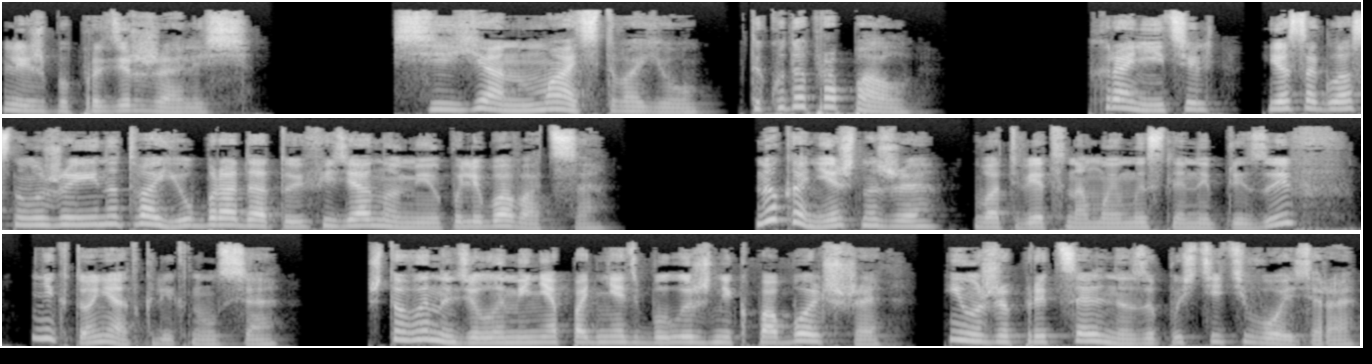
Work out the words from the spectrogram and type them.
Лишь бы продержались. «Сиян, мать твою! Ты куда пропал?» «Хранитель, я согласна уже и на твою бородатую физиономию полюбоваться». Ну, конечно же, в ответ на мой мысленный призыв Никто не откликнулся. Что вынудило меня поднять булыжник побольше и уже прицельно запустить в озеро,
